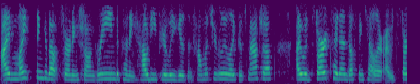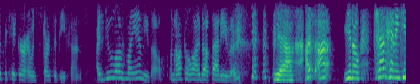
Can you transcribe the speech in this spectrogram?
I might think about starting Shonn Greene, depending how deep your league is and how much you really like this matchup. I would start tight end Dustin Keller. I would start the kicker. I would start the defense. I do love Miami though. I'm not gonna lie about that either. yeah, I, I you know, Chad Henne, he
